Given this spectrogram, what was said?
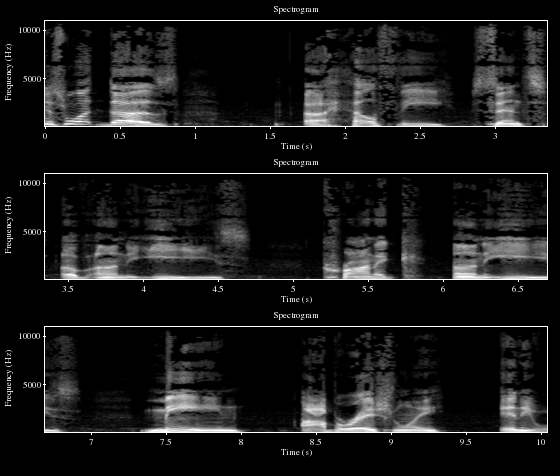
Just what does a healthy sense of unease, chronic unease, mean operationally anyway?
